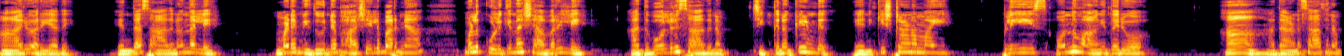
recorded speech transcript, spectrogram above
ആരും അറിയാതെ. എന്താ സാധനം എന്നല്ലേ നമ്മുടെ മിതുവിന്റെ ഭാഷയിൽ പറഞ്ഞ നമ്മൾ കുളിക്കുന്ന ഷവറില്ലേ? അതുപോലൊരു സാധനം. ചിക്കനൊക്കെ ഉണ്ട്. എനിക്കിഷ്ടമാണ് അമ്മായി. പ്ലീസ് ഒന്ന് വാങ്ങിത്തരുവോ? ആ അതാണ് സാധനം.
